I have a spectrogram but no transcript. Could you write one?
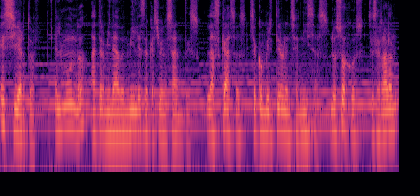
Es cierto, el mundo ha terminado en miles de ocasiones antes. Las casas se convirtieron en cenizas. Los ojos se cerraron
